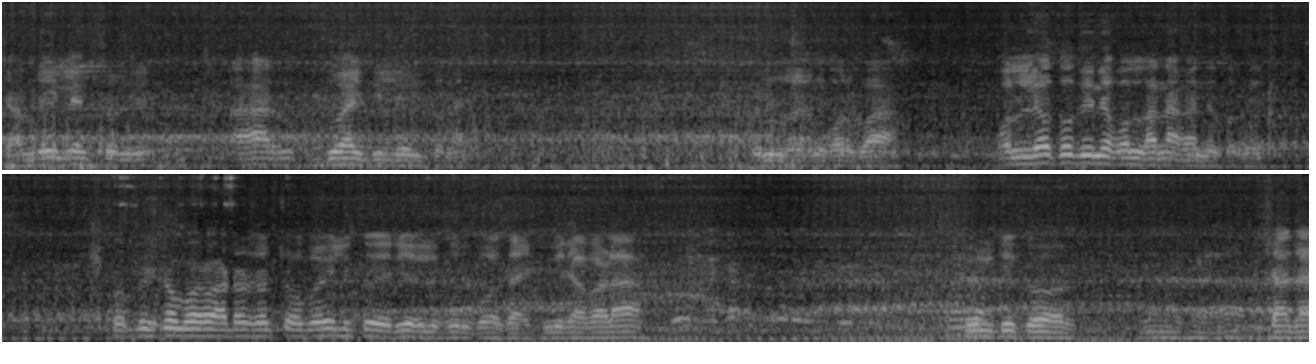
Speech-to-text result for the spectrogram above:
সামনে ইলেকশনে আর দুয়াই দিলে হইতো না উন্নয়ন করবা। করলেও তো দিনে করলা না কেন তবে চব্বিশ নম্বর ওয়ার্ডের সবচেয়ে অবহেলিত এরিয়া হইল পূর্ব সাইড মিরাভাড়া ফুলটিকর সাদা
